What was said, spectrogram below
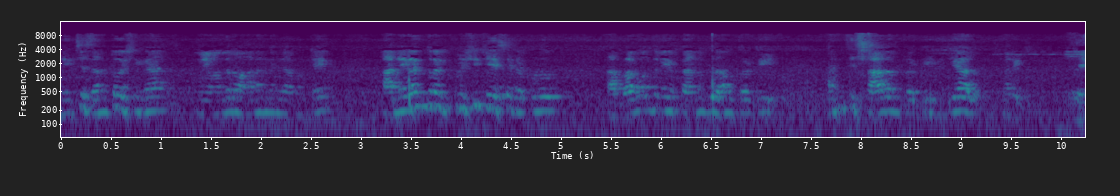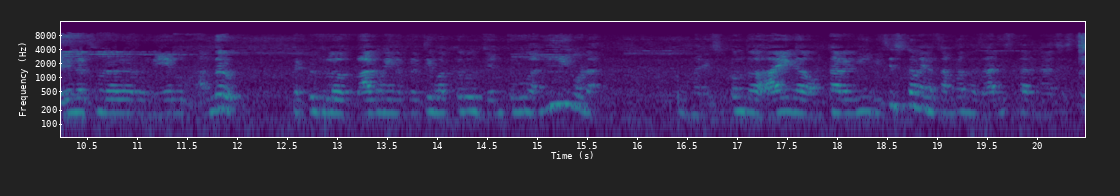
నిత్య సంతోషిగా మేమందరం ఆనందంగా ఉంటే ఆ నిరంతరం కృషి చేసేటప్పుడు ఆ భగవంతుని యొక్క అనుగ్రహంతో మంచి సాధనతో విజయాలు. మరి దేవి నరసింహరావు గారు నేను అందరూ ప్రకృతిలో భాగమైన ప్రతి ఒక్కరూ జంతువు అన్నీ కూడా మరి సుఖంతో హాయిగా ఉంటారని విశిష్టమైన సంపద సాధిస్తారని ఆశిస్తూ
